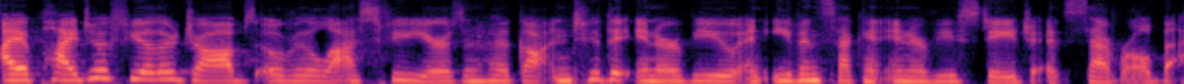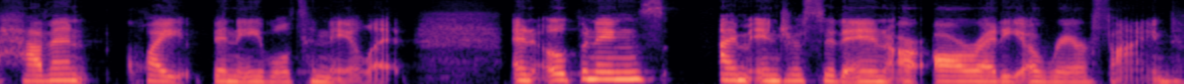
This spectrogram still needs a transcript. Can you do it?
I applied to a few other jobs over the last few years and have gotten to the interview and even second interview stage at several, but haven't quite been able to nail it. And openings I'm interested in are already a rare find.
